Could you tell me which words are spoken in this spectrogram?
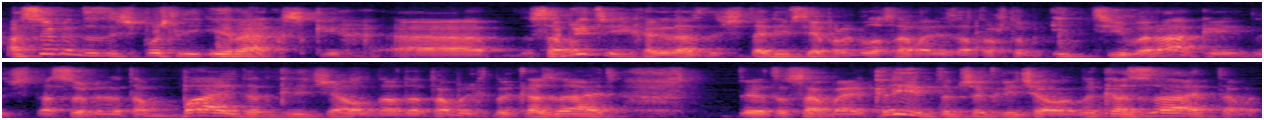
Особенно, значит, после иракских э, событий, когда, значит, они все проголосовали за то, чтобы идти в Ирак, и, значит, особенно там Байден кричал, надо там их наказать, это самое, Клинтон же кричала, наказать там.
